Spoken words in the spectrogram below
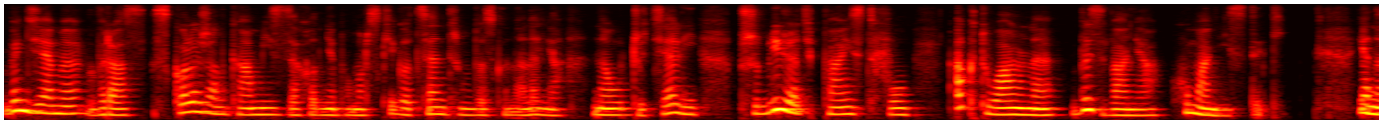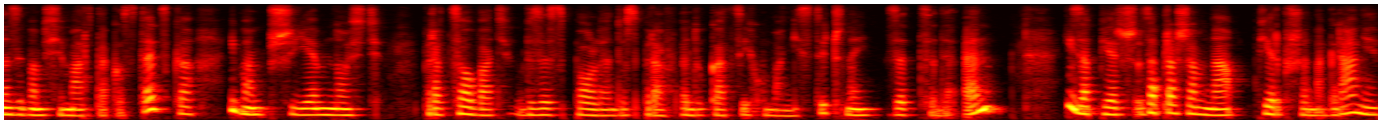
będziemy wraz z koleżankami z Zachodniopomorskiego Centrum Doskonalenia Nauczycieli przybliżać Państwu aktualne wyzwania humanistyki. Ja nazywam się Marta Kostecka i mam przyjemność pracować w zespole do spraw edukacji humanistycznej ZCDN i zapraszam na pierwsze nagranie.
